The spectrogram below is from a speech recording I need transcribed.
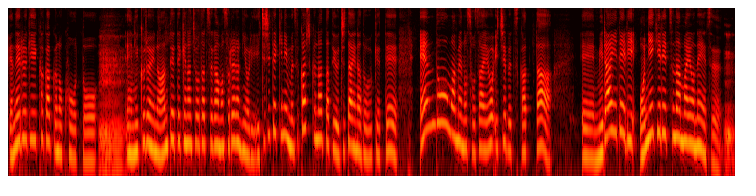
エネルギー価格の高騰、うん。えー肉類の安定的な調達が、まあ、それらにより一時的に難しくなったという事態などを受けて、エンドウ豆の素材を一部使った、えー未来デリおにぎりツナマヨネーズ、うん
